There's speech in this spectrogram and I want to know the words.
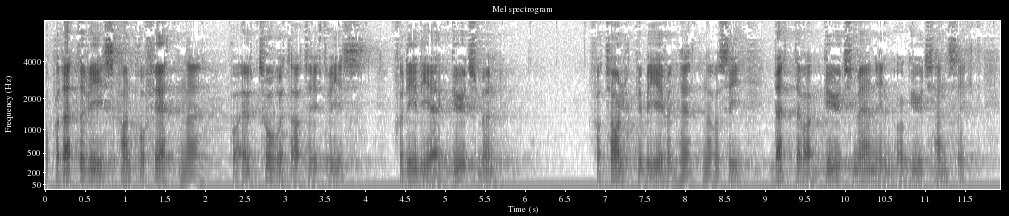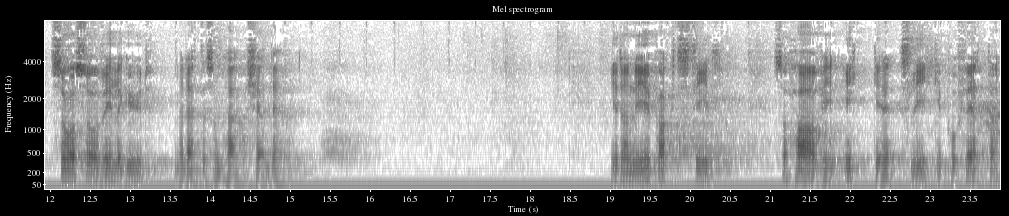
Og på dette vis kan profetene på autoritativt vis, fordi de er Guds munn, fortolke begivenhetene og si dette var Guds mening og Guds hensikt, så og så ville Gud med dette som her har skjedd dere. I den nye pakts tid så har vi ikke slike profeter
